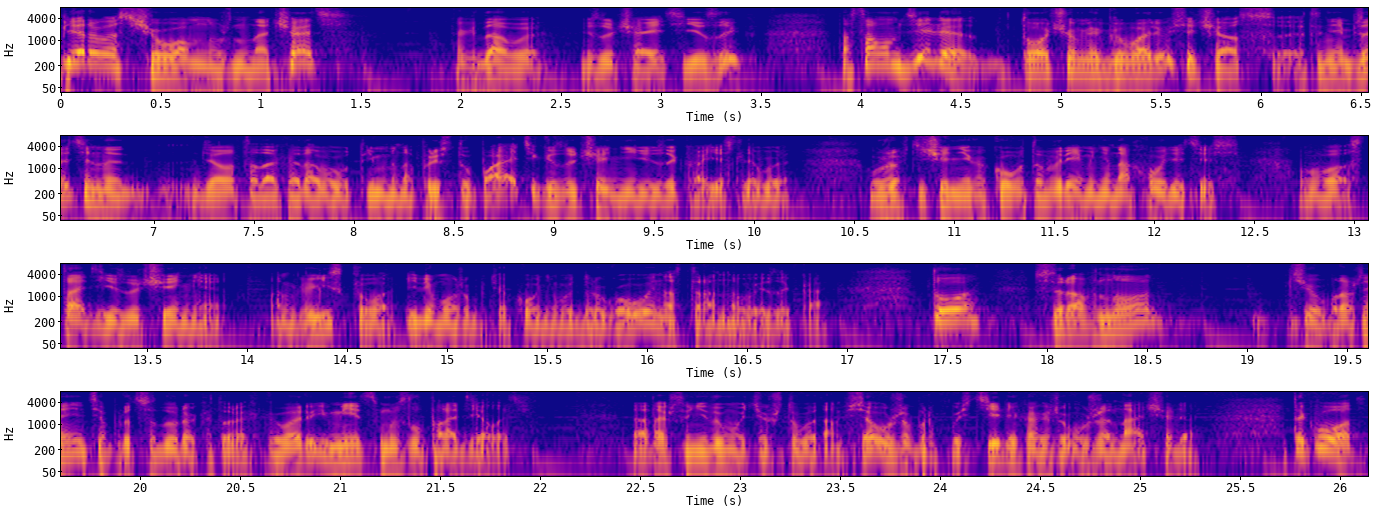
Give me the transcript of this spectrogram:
первое, с чего вам нужно начать, когда вы изучаете язык. На самом деле, то, о чем я говорю сейчас, это не обязательно делать тогда, когда вы вот именно приступаете к изучению языка, если вы уже в течение какого-то времени находитесь в стадии изучения английского или, может быть, какого-нибудь другого иностранного языка, то все равно те упражнения, те процедуры, о которых я говорю, имеет смысл проделать. Да, так что не думайте, что вы там все уже пропустили, как же уже начали. Так вот,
